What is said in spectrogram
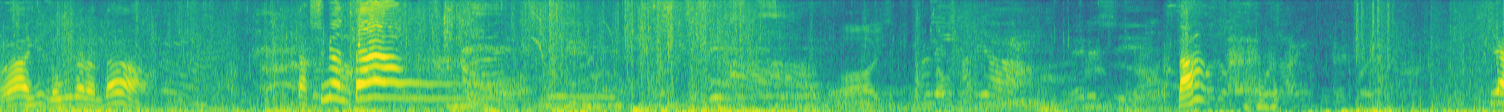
와 힐 너무 잘한다. 딱 수면 땅! 와, 이 새끼 나? 야,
